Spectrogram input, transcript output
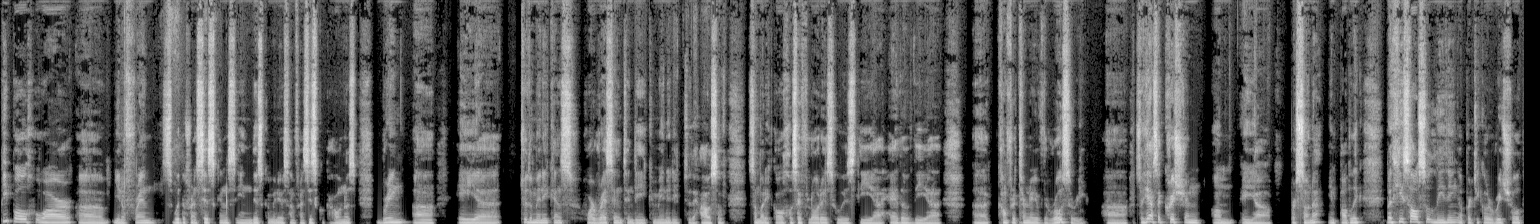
people who are uh, you know friends with the Franciscans in this community of San Francisco Cajonos bring uh, a two Dominicans who are resident in the community to the house of somebody called Jose Flores, who is the head of the Confraternity of the Rosary uh, so he has a Christian um, a uh, persona in public, but he's also leading a particular ritual,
